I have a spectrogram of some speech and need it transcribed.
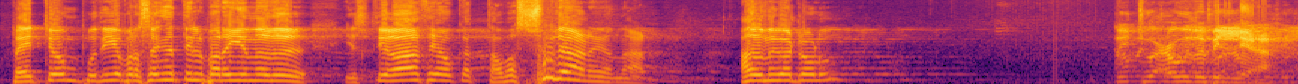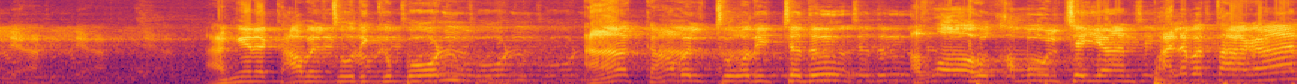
ഇപ്പൊ ഏറ്റവും പുതിയ പ്രസംഗത്തിൽ പറയുന്നത് ഇസ്തിഹാസയൊക്കെ തവസ്സുലാണ് എന്നാണ്. അതൊന്ന് കേട്ടോളൂ. അങ്ങനെ കാവൽ ചോദിക്കുമ്പോൾ ആ കാവൽ ചോദിച്ചത് അള്ളാഹു കബൂൽ ചെയ്യാൻ ഫലവത്താകാൻ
